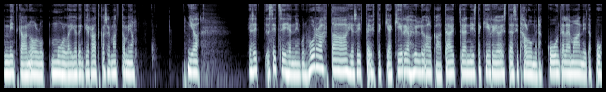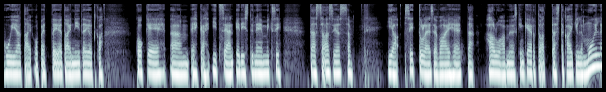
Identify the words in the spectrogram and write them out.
mitkä on ollut mulle jotenkin ratkaisemattomia. Ja ja sitten sit siihen niin kuin hurahtaa ja sitten yhtäkkiä kirjahylly alkaa täyttyä niistä kirjoista ja sitten haluaa mennä kuuntelemaan niitä puhujia tai opettajia tai niitä, jotka kokee äm, ehkä itseään edistyneemmiksi tässä asiassa. Ja sitten tulee se vaihe, että haluaa myöskin kertoa tästä kaikille muille,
